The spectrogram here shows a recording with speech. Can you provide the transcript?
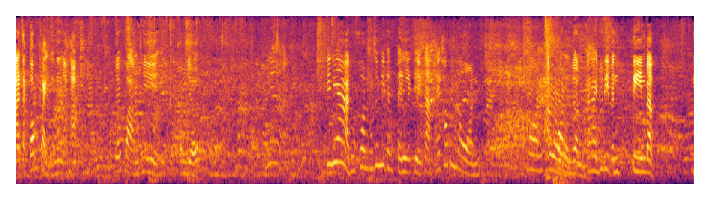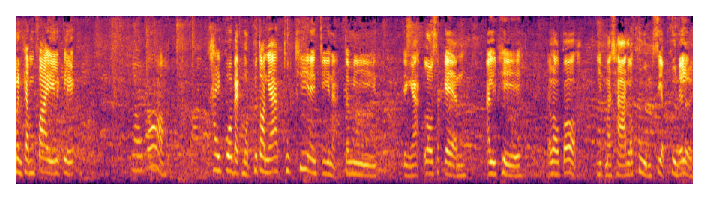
อาจจะกล้องแกว่งนิดนึงนะคะ ด้วยความที่คนเยอะเนี่ยที่เนี่ยทุกคนเขาจะมีเป็นเต็นท์เล็กๆอะ ให้เข้าไปนอน นอนพักผ่อนหย่อนกายดูดิเป็นธีมแบบเหมือนแคมป์ไฟเล็กๆ แล้วก็ใครกลัวแบตหมดคือตอนเนี้ยทุกที่ในจีนอะจะมี อย่างเงี้ยเราสแกนอาลีเพย์แล้วเราก็หยิบมาชาร์จแล้วคืนเสียบคืนได้เลย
